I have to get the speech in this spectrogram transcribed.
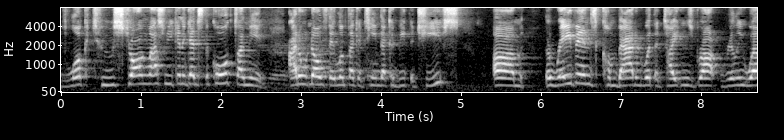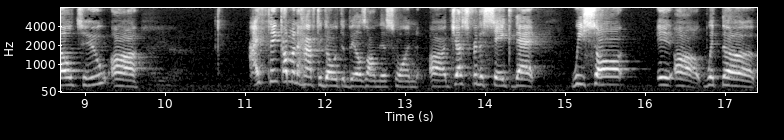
look too strong last weekend against the Colts. I mean, I don't know if they looked like a team that could beat the Chiefs. Um, the Ravens combated what the Titans brought really well too. Uh, I think I'm to have to go with the Bills on this one, uh, just for the sake that we saw it, uh, with the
